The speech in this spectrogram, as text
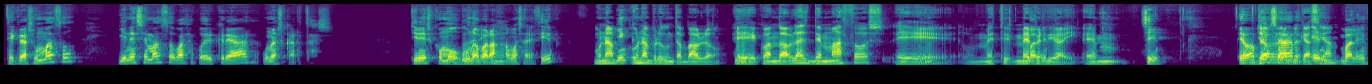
te creas un mazo y en ese mazo vas a poder crear unas cartas. Tienes como una baraja, vamos a decir. Una, una pregunta, Pablo. Eh, cuando hablas de mazos, eh, me, he perdido ahí. Em, sí. Vamos a pensar aplicación, vale.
